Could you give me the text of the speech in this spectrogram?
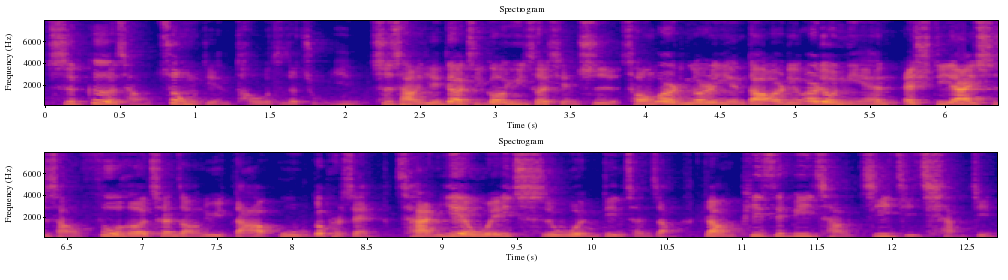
是各厂重点投资的主因。市场研调机构预测显示，从二零二零年到二零二六年，HDI 市场复合成长率达五个 percent，产业维持稳定成长，让 PCB 厂积极抢进。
